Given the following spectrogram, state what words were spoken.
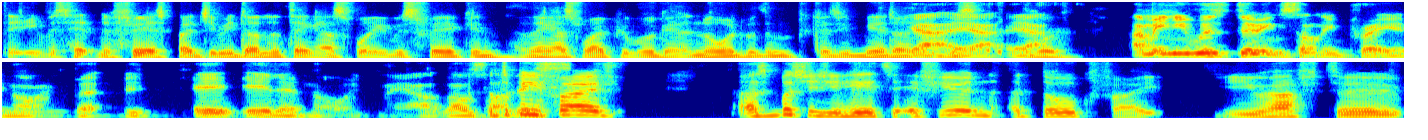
that he was hit in the face by Jimmy Dunne. I think that's what he was faking. I think that's why people getting annoyed with him because he made a Yeah, yeah, yeah. I mean, he was doing something pretty annoying, but it it, it annoyed me. I, I was like, to be fair, as much as you hate it, if you're in a dog fight, you have to.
